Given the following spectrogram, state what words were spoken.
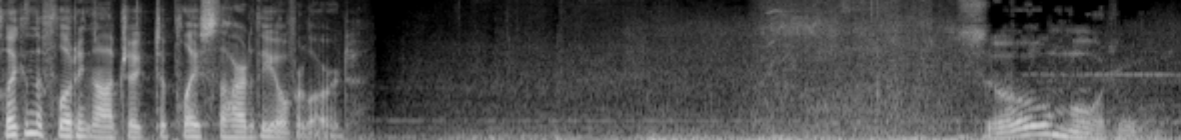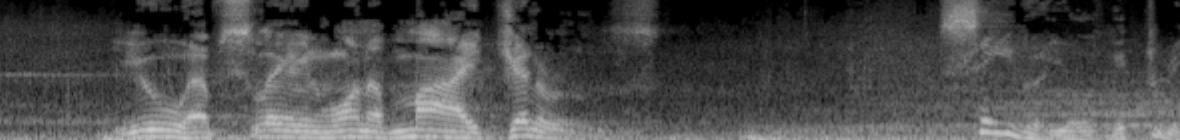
Click on the floating object to place the Heart of the Overlord. So, mortal, you have slain one of my generals. Savor your victory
